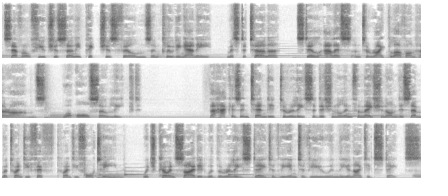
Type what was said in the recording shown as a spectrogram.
Several future Sony Pictures films including Annie, Mr. Turner, Still Alice and To Write Love on Her Arms, were also leaked. The hackers intended to release additional information on December 25, 2014, which coincided with the release date of the interview in the United States.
